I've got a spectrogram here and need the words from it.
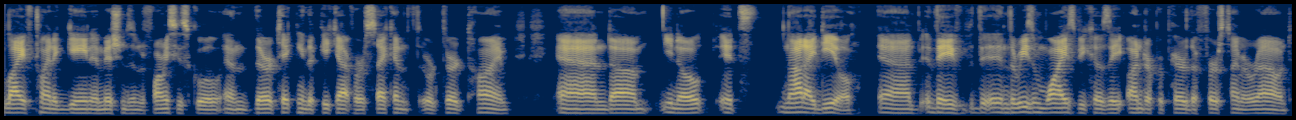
life trying to gain admissions into pharmacy school, and they're taking the PCAT for a second or third time, and um, you know it's not ideal. And they've and the reason why is because they underprepared the first time around,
